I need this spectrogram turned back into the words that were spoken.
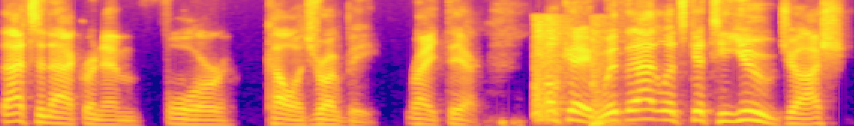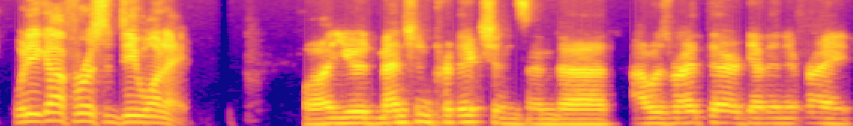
That's an acronym for college rugby right there. Okay, with that, let's get to you, Josh. What do you got for us in D1A? Well, you had mentioned predictions, and uh, I was right there getting it right.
